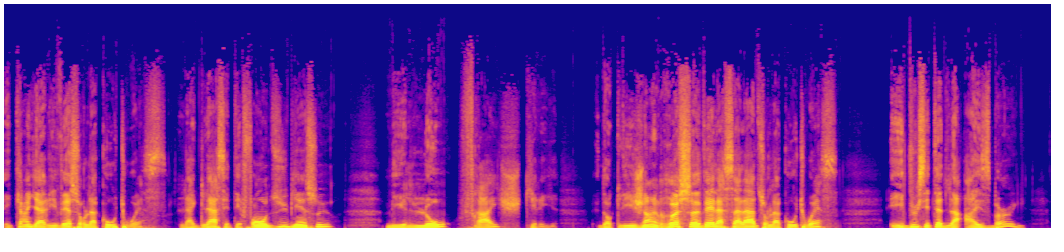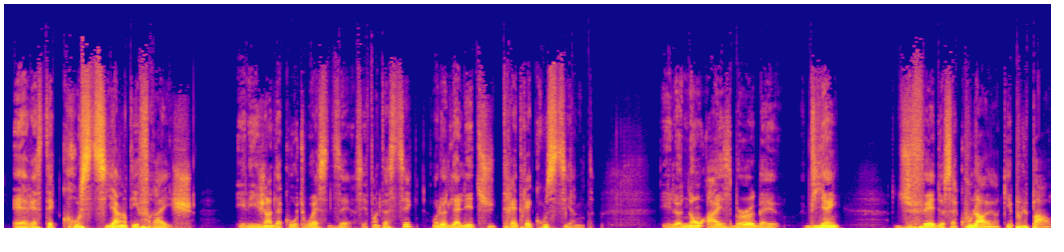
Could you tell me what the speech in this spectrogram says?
et quand ils arrivaient sur la côte ouest, la glace était fondue, bien sûr, mais l'eau fraîche, qui... donc les gens recevaient la salade sur la côte ouest, et vu que c'était de la iceberg, elle restait croustillante et fraîche. Et les gens de la côte ouest disaient, c'est fantastique, on a de la laitue très, très croustillante. Et le nom iceberg ben, vient du fait de sa couleur, qui est plus pâle,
